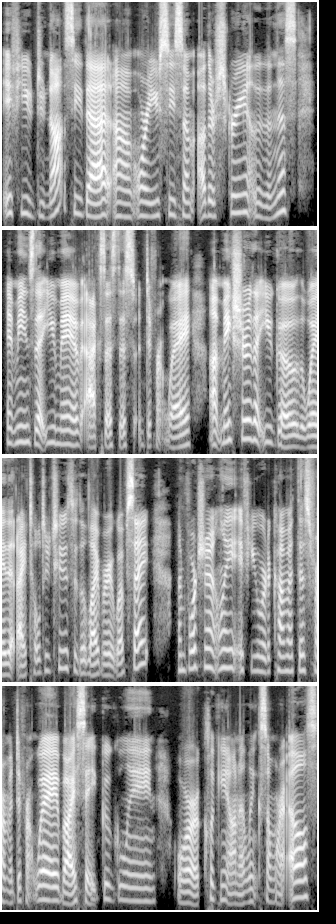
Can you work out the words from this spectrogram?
if you do not see that um, or you see some other screen other than this, it means that you may have accessed this a different way. Uh, make sure that you go the way that I told you to through the library website. Unfortunately, if you were to come at this from a different way by say Googling or clicking on a link somewhere else,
